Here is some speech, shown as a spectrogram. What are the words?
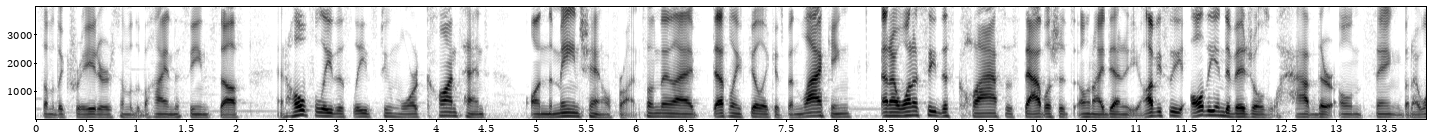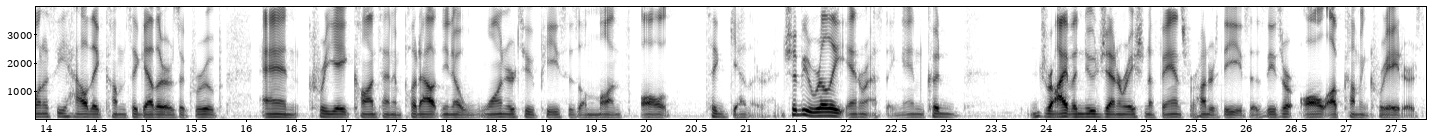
some of the creators, some of the behind the scenes stuff. And hopefully this leads to more content on the main channel front. Something I definitely feel like has been lacking. And I want to see this class establish its own identity. Obviously, all the individuals will have their own thing, but I want to see how they come together as a group and create content and put out, you know, one or two pieces a month all together. It should be really interesting and could drive a new generation of fans for 100 Thieves as these are all upcoming creators.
